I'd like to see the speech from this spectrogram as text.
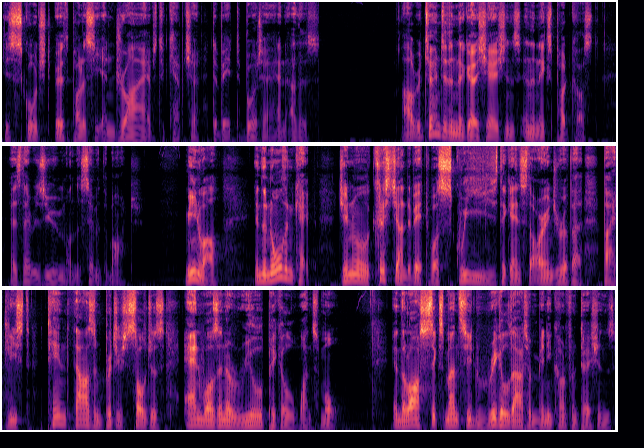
his scorched earth policy and drives to capture De Wet, Botha, and others. I'll return to the negotiations in the next podcast as they resume on the 7th of March. Meanwhile, in the Northern Cape, General Christiaan de Wet was squeezed against the Orange River by at least 10,000 British soldiers and was in a real pickle once more. In the last six months, he'd wriggled out of many confrontations,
